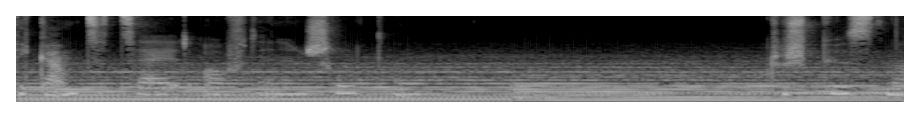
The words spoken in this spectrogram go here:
die ganze Zeit auf deinen Schultern. Du spürst nach.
